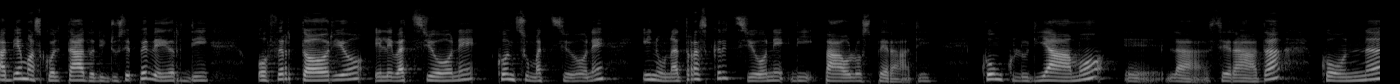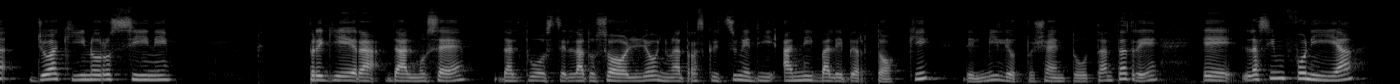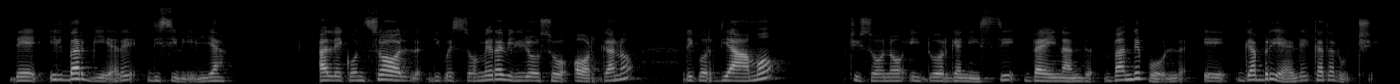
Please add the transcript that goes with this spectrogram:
Abbiamo ascoltato di Giuseppe Verdi Offertorio, Elevazione, Consumazione in una trascrizione di Paolo Sperati. Concludiamo eh, la serata con Gioachino Rossini. Preghiera dal Mosè, dal tuo stellato soglio, in una trascrizione di Annibale Bertocchi del 1883 e la sinfonia de Il Barbiere di Siviglia. Alle console di questo meraviglioso organo ricordiamo ci sono i due organisti Weinand Van de Poel e Gabriele Catalucci.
